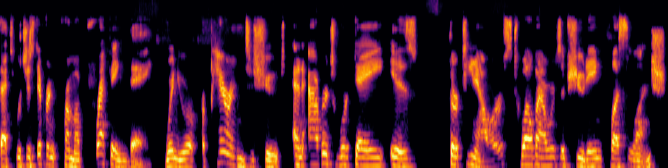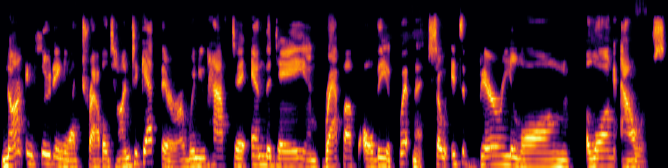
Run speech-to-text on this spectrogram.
That's which is different from a prepping day when you're preparing to shoot. An average work day is 13 hours, 12 hours of shooting plus lunch, not including like travel time to get there or when you have to end the day and wrap up all the equipment. So it's a very long, long hours.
